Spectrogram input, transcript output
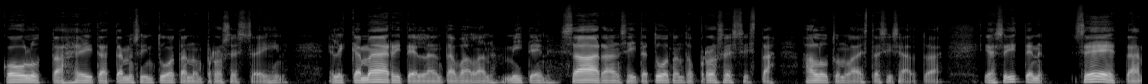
kouluttaa heitä tämmöisiin tuotannon prosesseihin. Eli määritellään tavallaan, miten saadaan siitä tuotantoprosessista halutunlaista sisältöä. Ja sitten se, että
